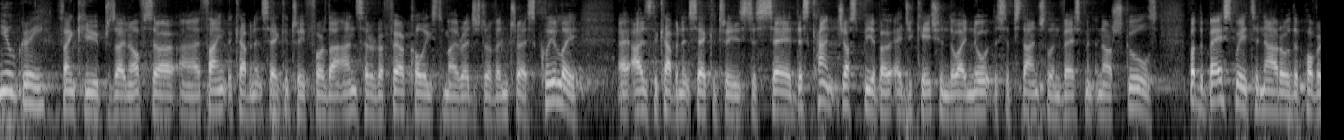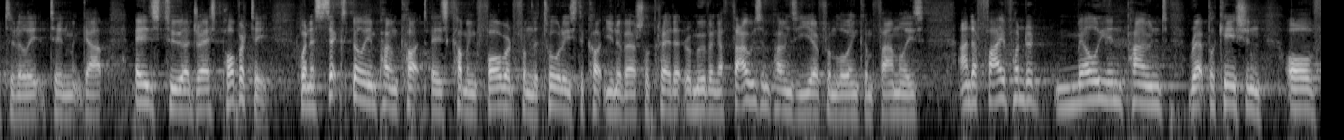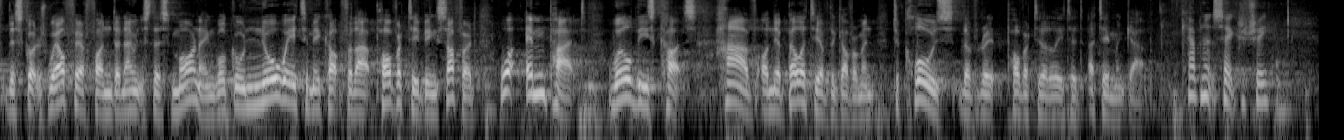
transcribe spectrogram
Neil Gray. Thank you, President Officer. I uh, thank the Cabinet Secretary for that answer. I refer colleagues to my register of interest. Clearly, uh, as the Cabinet Secretary has just said, this can't just be about education, though I note the substantial investment in our schools. But the best way to narrow the poverty-related attainment gap is to address poverty. When a £6 billion cut is coming forward from the Tories to cut universal credit, removing £1,000 a year from low-income families, and a £500 million replication of the Scottish Welfare Fund announced this morning will go no way to make up for that poverty being suffered, what impact will these cuts have on the ability of the government to close the poverty-related attainment gap? Cabinet Secretary.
